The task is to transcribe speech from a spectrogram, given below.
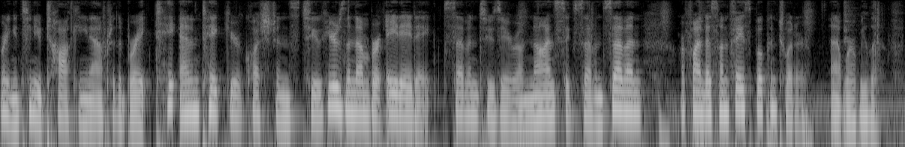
We're going to continue talking after the break Ta- and take your questions too. Here's the number 888 720 9677, or find us on Facebook and Twitter at Where We Live.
